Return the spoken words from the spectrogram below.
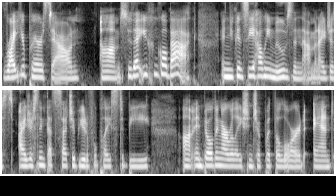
write your prayers down um, so that you can go back and you can see how he moves in them. And I just, I just think that's such a beautiful place to be um, in building our relationship with the Lord and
